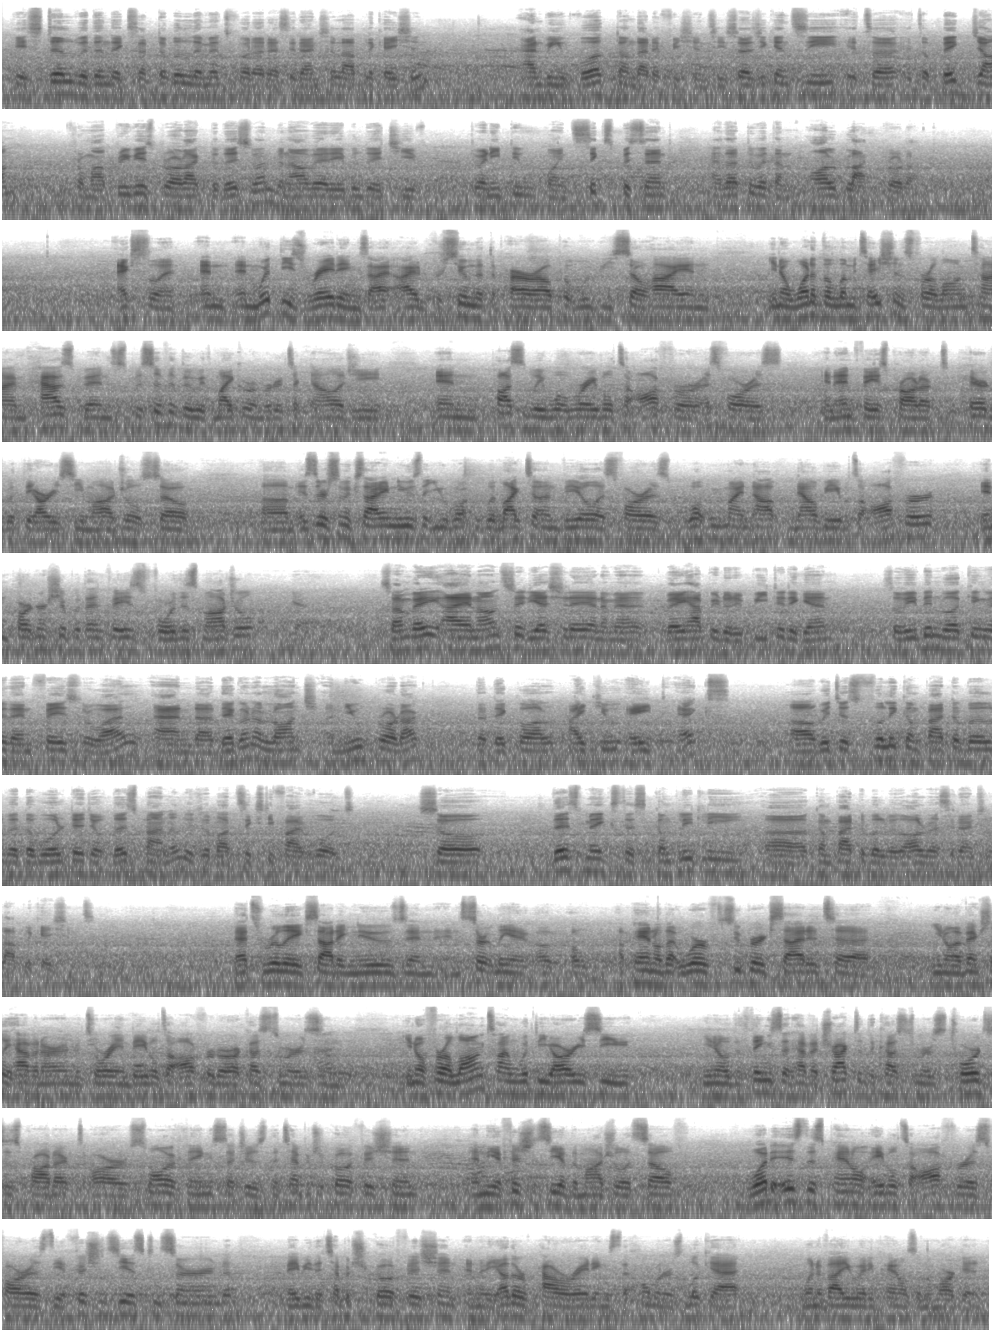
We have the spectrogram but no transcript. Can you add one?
is still within the acceptable limits for a residential application and we worked on that efficiency. So as you can see, it's a, it's a big jump from our previous product to this one, but now we're able to achieve 22.6%, and that too with an all-black product. Excellent. And and with these ratings, I, I presume that the power output would be so high. And you know, one of the limitations for a long time has been specifically with microinverter technology, and possibly what we're able to offer as far as an Enphase product paired with the REC module. So um, is there some exciting news that you would like to unveil as far as what we might now, now be able to offer in partnership with Enphase for this module? Yeah. So I'm very, I announced it yesterday and I'm uh, very happy to repeat it again. So we've been working with Enphase for a while and uh, they're going to launch a new product that they call IQ8X, uh, which is fully compatible with the voltage of this panel, which is about 65 volts. So this makes this completely uh, compatible with all residential applications that's really exciting news and, and certainly a, a, a, panel that we're super excited to you know eventually have in our inventory and be able to offer to our customers and you know for a long time with the REC you know the things that have attracted the customers towards this product are smaller things such as the temperature coefficient and the efficiency of the module itself what is this panel able to offer as far as the efficiency is concerned maybe the temperature coefficient and the other power ratings that homeowners look at when evaluating panels on the market.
